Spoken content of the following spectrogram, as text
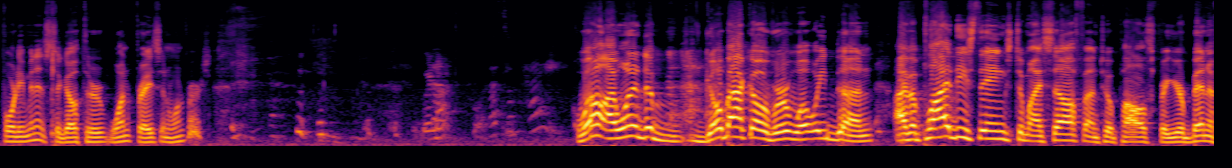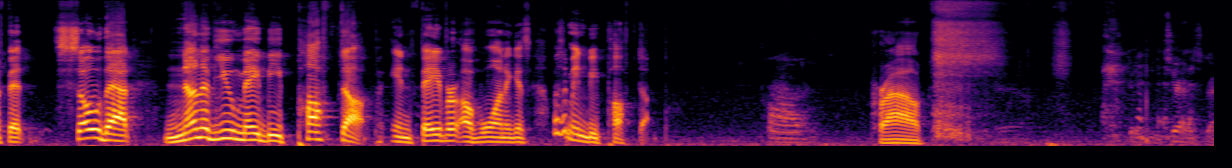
40 minutes to go through one phrase in one verse. We're not. That's okay. Well, I wanted to go back over what we'd done. I've applied these things to myself and to Apollos for your benefit so that none of you may be puffed up in favor of one against. What does it mean to be puffed up? Proud. Proud. Cheers, now.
